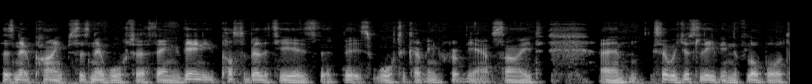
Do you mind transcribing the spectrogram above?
There's no pipes, there's no water thing. The only possibility is that there's water coming from the outside. Um, so we're just leaving the floorboard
